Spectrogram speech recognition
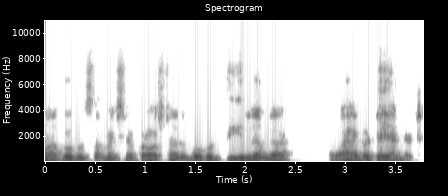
మాగోగు సంబంధించిన ప్రవచనాలు బహు దీర్ఘంగా రాయబడ్డాయి అన్నట్టు.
